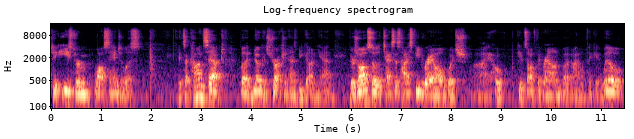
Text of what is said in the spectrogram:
to eastern Los Angeles. It's a concept, but no construction has begun yet. There's also the Texas High Speed Rail, which I hope gets off the ground, but I don't think it will.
